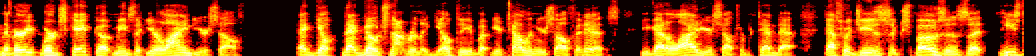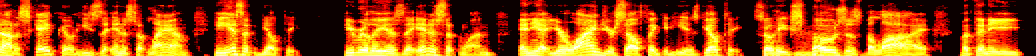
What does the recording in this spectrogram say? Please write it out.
The very word scapegoat means that you're lying to yourself. That guilt, that goat's not really guilty, but you're telling yourself it is. You got to lie to yourself to pretend that. That's what Jesus exposes that he's not a scapegoat. He's the innocent lamb. He isn't guilty. He really is the innocent one. And yet you're lying to yourself thinking he is guilty. So he mm-hmm. exposes mm-hmm. the lie, but then he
